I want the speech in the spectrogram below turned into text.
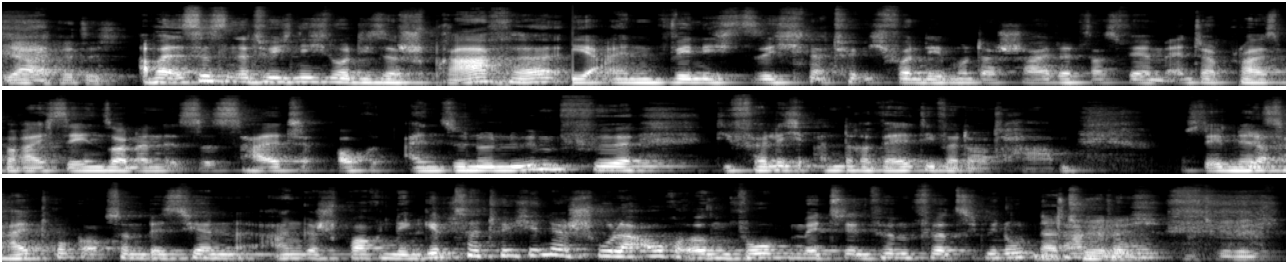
Ja, richtig. Aber es ist natürlich nicht nur diese Sprache, die ein wenig sich natürlich von dem unterscheidet, was wir im Enterprise-Bereich sehen, sondern es ist halt auch ein Synonym für die völlig andere Welt, die wir dort haben. Du hast eben den ja. Zeitdruck auch so ein bisschen angesprochen. Den gibt es natürlich in der Schule auch irgendwo mit den 45 Minuten. Natürlich, natürlich.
